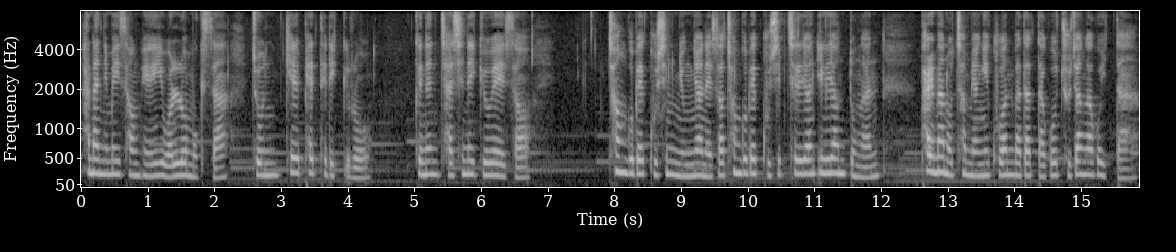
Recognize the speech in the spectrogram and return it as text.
하나님의 성회의 원로 목사 존 킬패트릭으로 그는 자신의 교회에서 1996년에서 1997년 1년 동안 8만 5천 명이 구원받았다고 주장하고 있다.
